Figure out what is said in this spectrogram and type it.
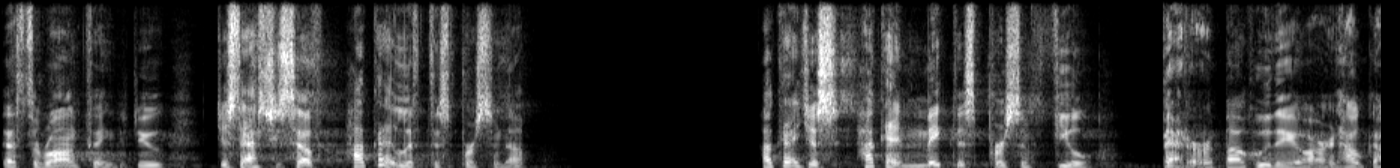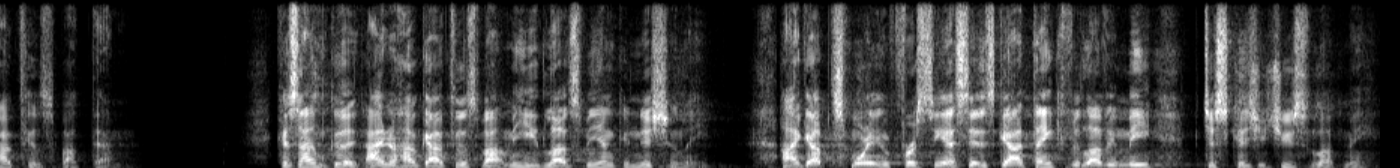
That's the wrong thing to do. Just ask yourself, how can I lift this person up? How can I just, how can I make this person feel better about who they are and how God feels about them? Because I'm good. I know how God feels about me. He loves me unconditionally. I got up this morning, the first thing I said is, God, thank you for loving me just because you choose to love me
